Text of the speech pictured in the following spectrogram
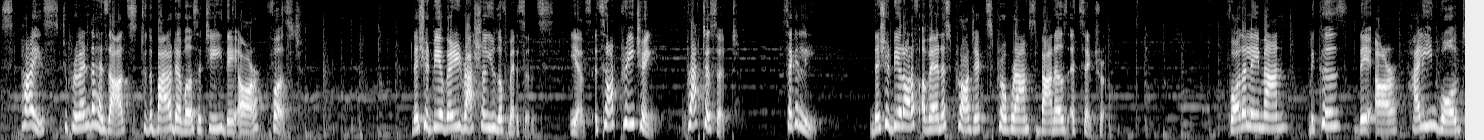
spice to prevent the hazards to the biodiversity they are first. There should be a very rational use of medicines. Yes, it's not preaching, practice it. Secondly, there should be a lot of awareness projects, programs, banners, etc. For the layman, because they are highly involved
